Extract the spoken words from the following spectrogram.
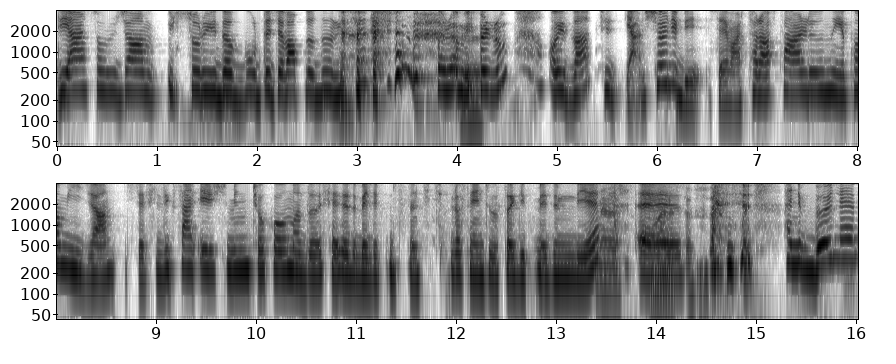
Diğer soracağım 3 soruyu da burada cevapladığın için soramıyorum. O yüzden yani şöyle bir şey var. Taraftarlığını yapamayacağın, işte fiziksel erişimin çok olmadığı şeyde de belirtmişsin. Hiç Los Angeles'a gitmedim diye. Evet Ee, maalesef. Hani böyle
